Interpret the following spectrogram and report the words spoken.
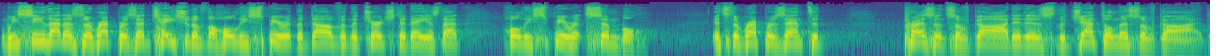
We see that as the representation of the Holy Spirit. The dove in the church today is that Holy Spirit symbol. It's the represented presence of God. It is the gentleness of God.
